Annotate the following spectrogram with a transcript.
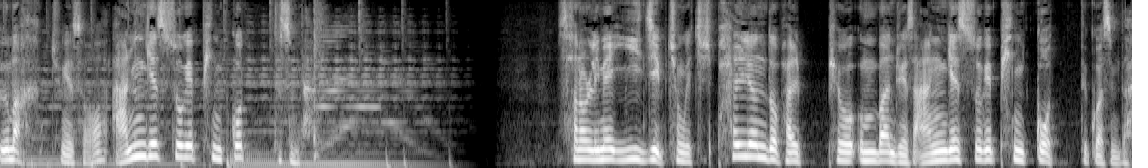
음악 중에서 안개 속에 핀 꽃 듣습니다. 산울림의 2집 1978년도 발표 음반 중에서 안개 속에 핀 꽃 듣고 왔습니다.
